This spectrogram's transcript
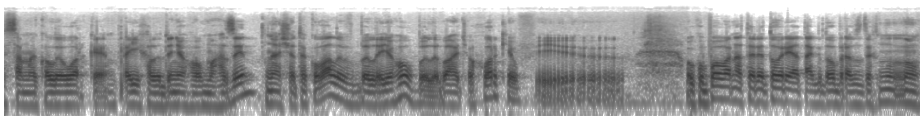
саме коли орки приїхали до нього в магазин. Наші атакували, вбили його, вбили багатьох орків. І е, окупована територія так добре вздихнула. Ну,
